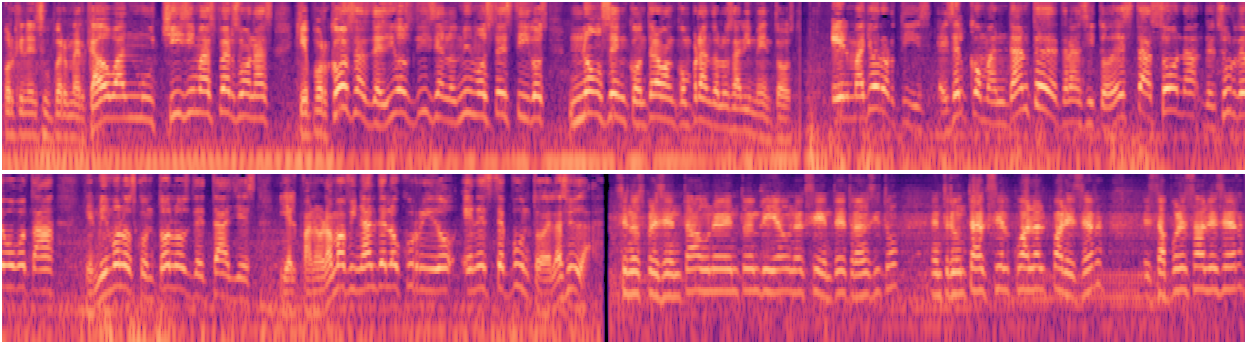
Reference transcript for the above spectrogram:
porque en el supermercado van muchísimas personas que por cosas de Dios, dicen los mismos testigos, no se encontraban comprando los alimentos. El mayor Ortiz es el comandante de tránsito de esta zona del sur de Bogotá y él mismo nos contó los detalles y el panorama final de lo ocurrido en este punto de la ciudad. Se nos presenta un evento en vía, un accidente de tránsito entre un taxi el cual al parecer está por establecer,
